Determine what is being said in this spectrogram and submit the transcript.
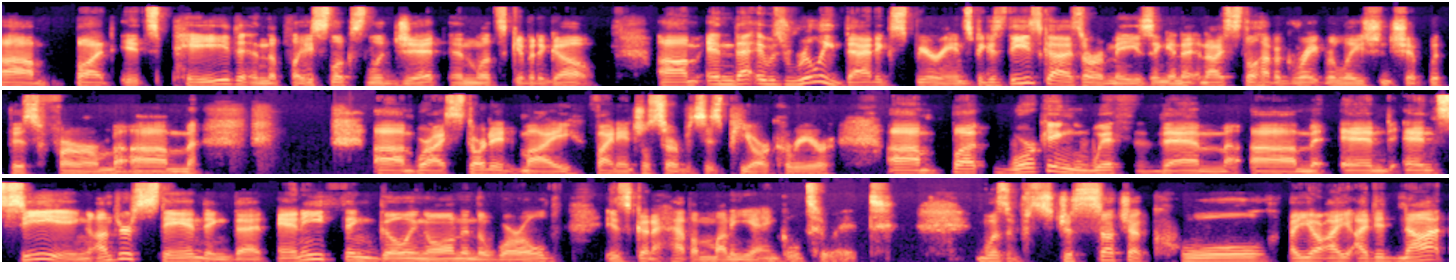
um, but it's paid and the place looks legit and let's give it a go. Um, and that it was really that experience because these guys are amazing. And, and I still have a great relationship with this firm. Um, um, where I started my financial services PR career. Um, but working with them um, and and seeing, understanding that anything going on in the world is going to have a money angle to it was just such a cool. You know, I, I did not.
